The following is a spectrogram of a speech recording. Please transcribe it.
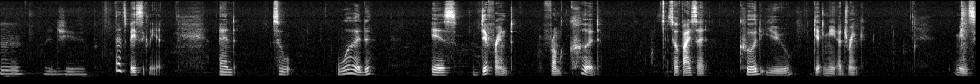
hmm, would you? That's basically it. And so, would is different from could. So if I said, could you get me a drink? Means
